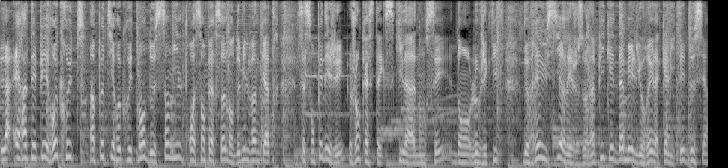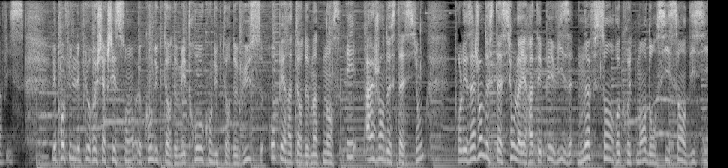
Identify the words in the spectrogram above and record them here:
La RATP recrute un petit recrutement de 5300 personnes en 2024. C'est son PDG, Jean Castex, qui l'a annoncé dans l'objectif de réussir les Jeux Olympiques et d'améliorer la qualité de service. Les profils les plus recherchés sont conducteurs de métro, conducteurs de bus, opérateurs de maintenance et agents de station. Pour les agents de station, la RATP vise 900 recrutements, dont 600 d'ici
